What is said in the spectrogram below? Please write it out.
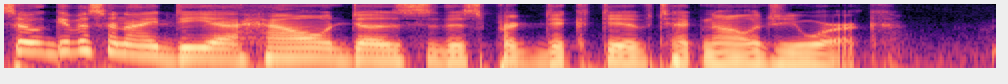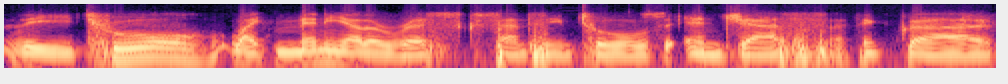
So, give us an idea. How does this predictive technology work? The tool, like many other risk sensing tools, ingests, I think, uh,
